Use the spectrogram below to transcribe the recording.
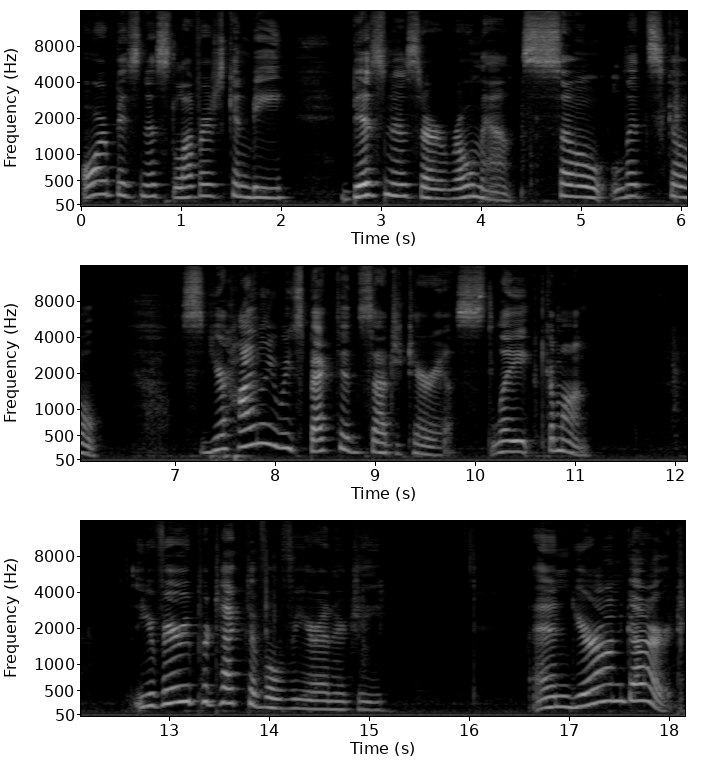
or business lovers can be business or romance. So let's go. You're highly respected, Sagittarius. Like, come on. You're very protective over your energy. And you're on guard.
